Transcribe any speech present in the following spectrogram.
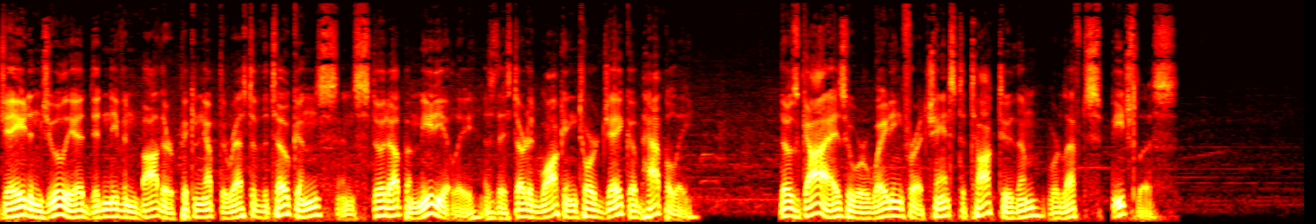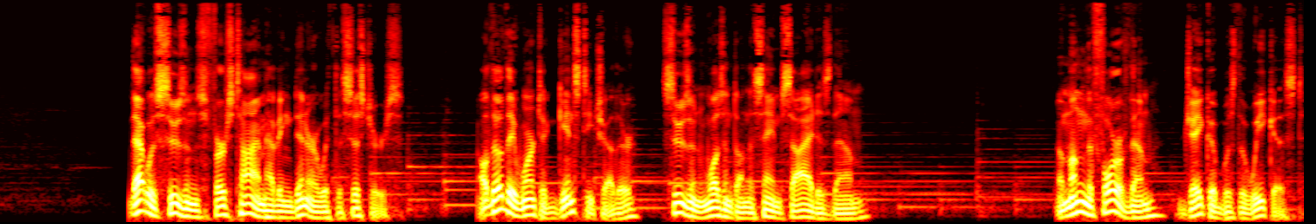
Jade and Julia didn't even bother picking up the rest of the tokens and stood up immediately as they started walking toward Jacob happily. Those guys who were waiting for a chance to talk to them were left speechless. That was Susan's first time having dinner with the sisters. Although they weren't against each other, Susan wasn't on the same side as them. Among the four of them, Jacob was the weakest.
